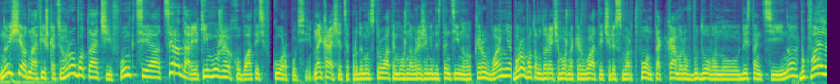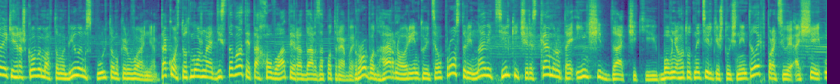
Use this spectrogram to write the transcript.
Ну і ще одна фішка цього робота чи функція це радар, який може ховатись в корпусі. Найкраще це продемонструвати можна в режимі дистанційного керування, бо роботом, до речі, можна керувати через смартфон та камеру вбудовану дистанційно, буквально як іграшковим автомобілем з пультом керування. Так ось тут можна діставати та ховати радар за потреби. Робот гарно орієнтується у просторі навіть тільки через камеру та інші датчики, бо в нього тут не тільки штучний інтелект працює, а ще й у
